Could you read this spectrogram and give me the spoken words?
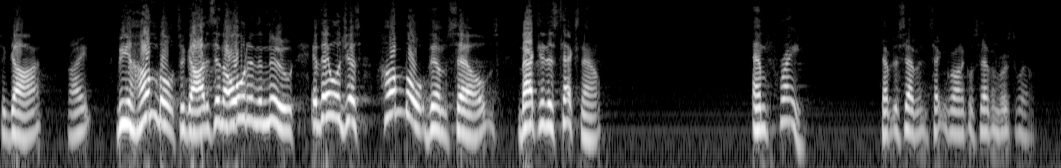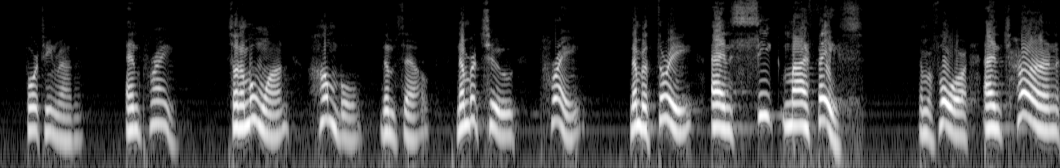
to God, right? Be humble to God. It's in the old and the new. If they will just humble themselves, back to this text now, and pray. Chapter 7, 2 Chronicles 7, verse 12. 14 rather. And pray. So number one, humble themselves. Number two, pray. Number three, and seek my face. Number four, and turn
